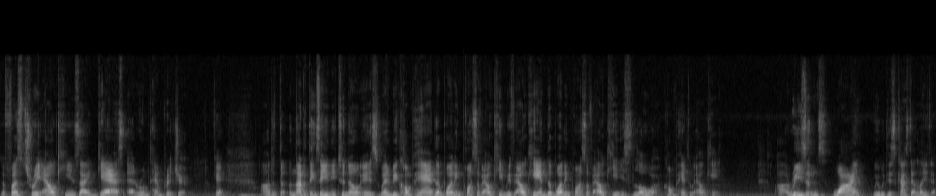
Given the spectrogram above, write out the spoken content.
the first three alkenes are gas at room temperature. Okay. Uh, th another thing that you need to know is when we compare the boiling points of alkene with alkane, the boiling points of alkene is lower compared to alkane. Uh, reasons why, we will discuss that later.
